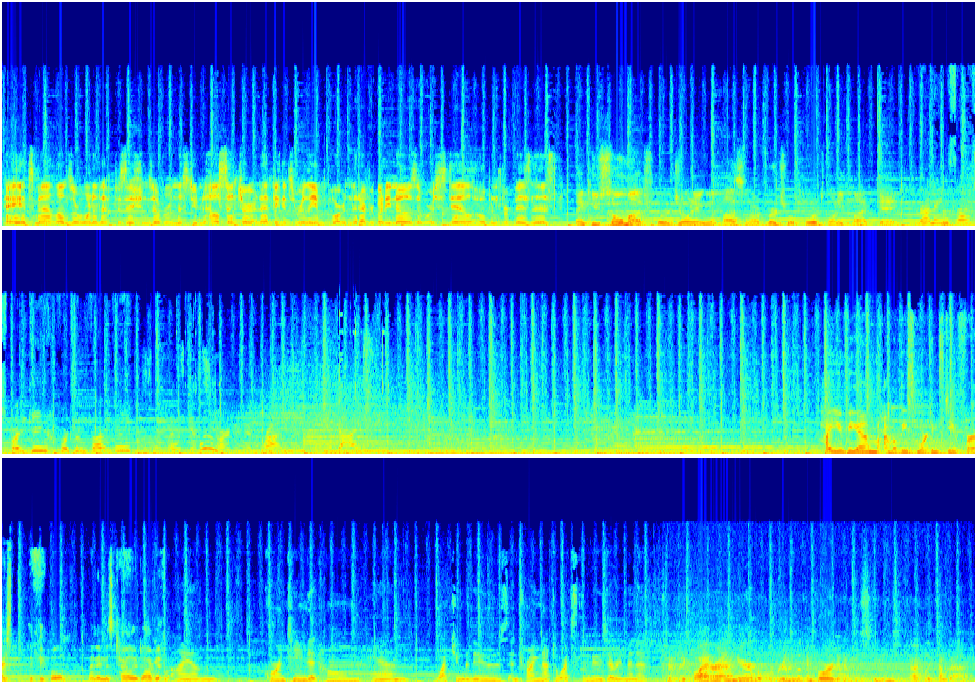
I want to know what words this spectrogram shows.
Hey, it's Matt Lunzer, one of the physicians over in the Student Health Center, and I think it's really important that everybody knows that we're still open for business. Thank you so much for joining us in our virtual 425K. Running slash biking 425K. So let's get started and run. Hey guys. Hi UVM, I'm Elise Morgenstein first. Hey people, my name is Tyler Doggett. I am quarantined at home and watching the news and trying not to watch the news every minute. It's pretty quiet around here, but we're really looking forward to having the students and faculty come back.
